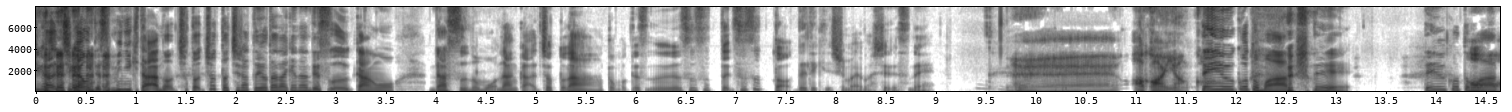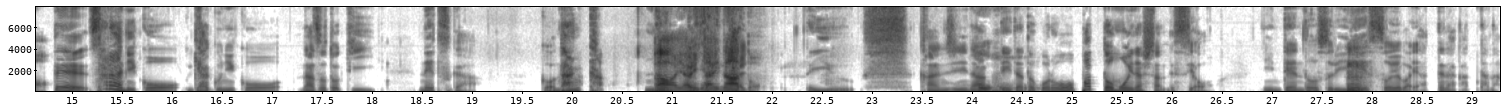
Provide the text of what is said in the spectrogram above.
違う、違うんです。見に来た、あの、ちょっと、ちょっとちらっと寄っただけなんです、感を出すのも、なんか、ちょっとなぁと思って、すすすっと、すすっと出てきてしまいましてですね。へえ。あかんやんか。っていうこともあって、っていうこともあって、さらにこう、逆にこう、謎解き熱が、こう、なんか、なああ、やりたいなっと。ていう感じになっていたところを、パッと思い出したんですよ。任天堂 3DS そういえばやってなかったな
